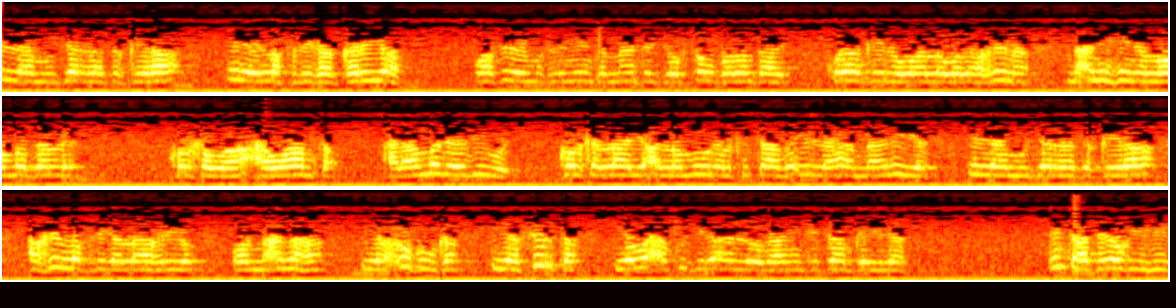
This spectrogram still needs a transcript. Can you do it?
إلا مجرد قراءة إلي اللفظ قرية. وفي المسلمين ثم أنت جوبتو بلون داي قرآن هو الله والآخرين معني معنيهين اللهم دل هو وعوامت. على مدى كلك لا يعلمون الكتاب إلا أمانية إلا مجرد قراء أخي لفظك الآخرية والمعنها هي حكمك هي سرطة هي وعك جراء اللغان كتابك إله إنت عطيقه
